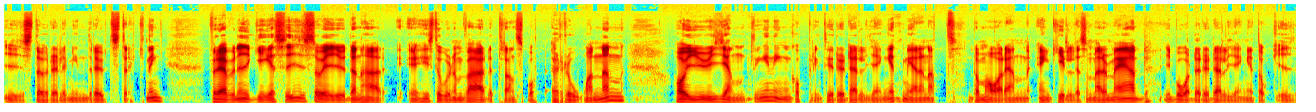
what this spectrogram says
i större eller mindre utsträckning. För även i GSI så är ju den här eh, historien om värdetransportrånen har ju egentligen ingen koppling till Rydell-gänget mer än att de har en, en kille som är med i både Rydell-gänget och i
